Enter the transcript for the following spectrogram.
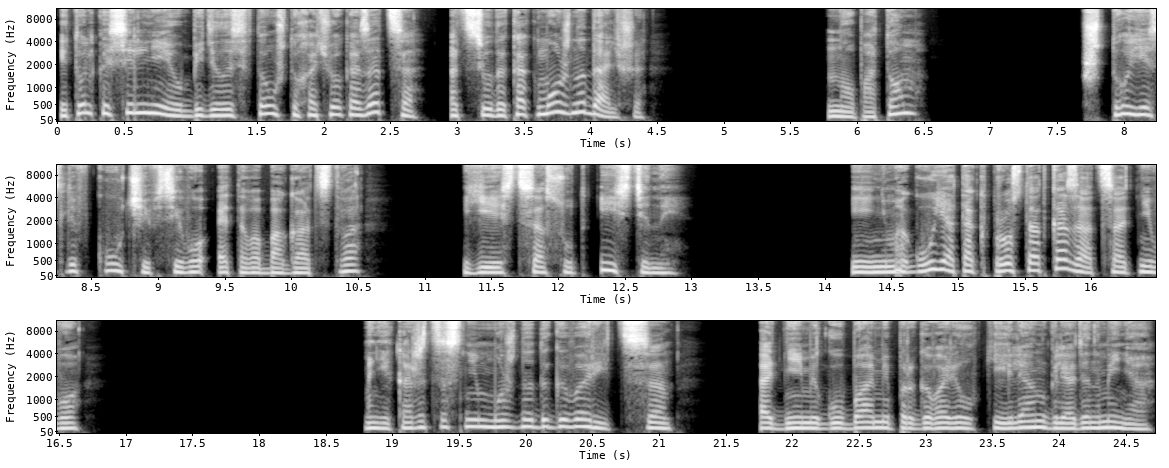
и только сильнее убедилась в том, что хочу оказаться отсюда как можно дальше. Но потом... Что, если в куче всего этого богатства — есть сосуд истины. И не могу я так просто отказаться от него. Мне кажется, с ним можно договориться. Одними губами проговорил Килиан, глядя на меня.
